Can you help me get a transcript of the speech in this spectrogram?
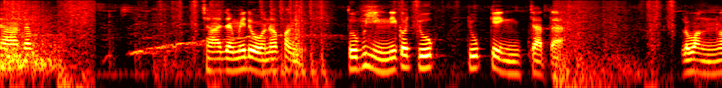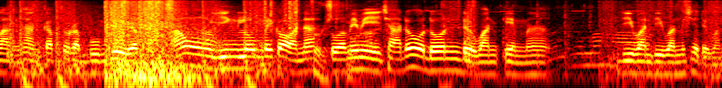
ชาร์จครับ ชาร์จยังไม่โดนนะฝั่งตัวผู้หญิงนี่ก็จุกจุกเก่งจัดอะระวังหลังห่างกับสำหรับบูมดื้อครับ เอ้ายิงลมไปก่อนนะ ตัวไม่มีชาโดโดนเดอะวันเกมฮะดีวันดีวันไม่ใช่เดอะวัน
